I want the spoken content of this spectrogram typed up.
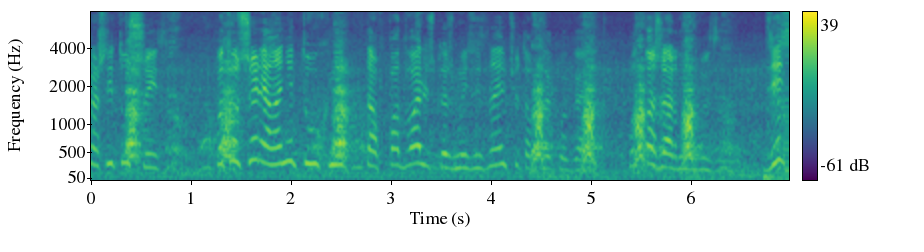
пошли тушить. Потушили, она не тухнет. Там в подвале, что же мы не знаем, что там такое горит. Вот пожарные вызвали. Здесь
